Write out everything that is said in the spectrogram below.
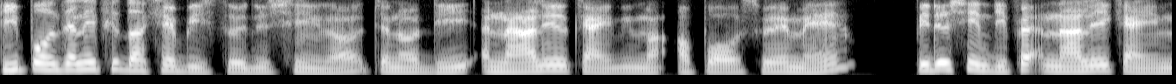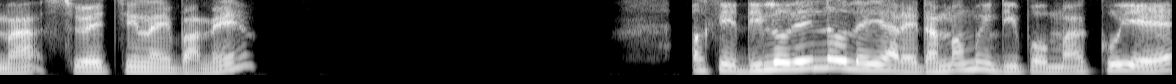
ဒီပုံစံလေးဖြစ်သွားခဲ့ပြီဆိုလို့ရှိရင်တော့ကျွန်တော်ဒီအနားလေးကိုကင်ပြီးမှအပေါ်ဆွဲမယ်ပြီးလို့ရှိရင်ဒီဖက်အနားလေးကင်ပြီးမှဆွဲကျင်းလိုက်ပါမယ်โอเคဒီလိုလေးလုပ်လဲရတယ်ဒါမှမဟုတ်ဒီပုံမှာကိုယ့်ရဲ့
